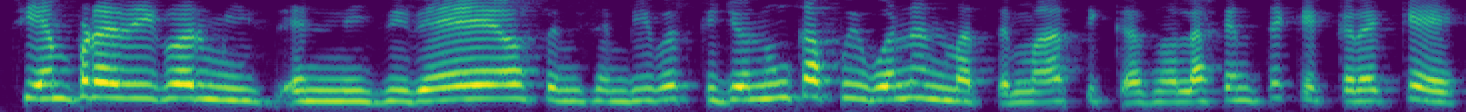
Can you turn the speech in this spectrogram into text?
siempre digo en mis, en mis videos, en mis en vivos, que yo nunca fui buena en matemáticas, ¿no? La gente que cree que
